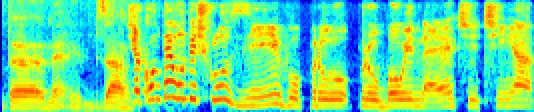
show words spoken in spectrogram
Puta, né? Bizarro. Tinha conteúdo exclusivo pro, pro BowieNet, tinha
